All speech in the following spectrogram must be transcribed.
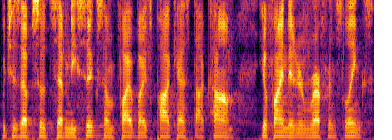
which is episode 76 on 5bytespodcast.com. You'll find it in reference links.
